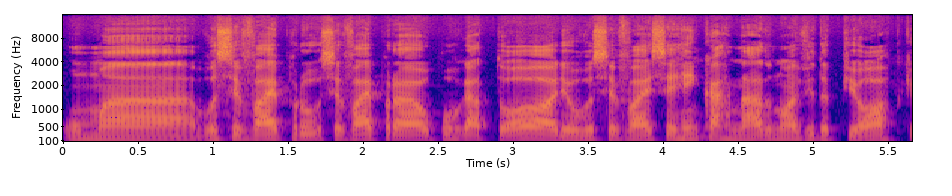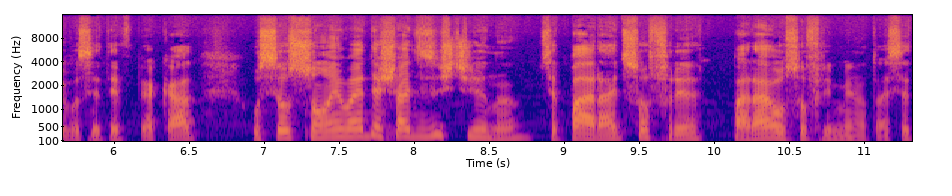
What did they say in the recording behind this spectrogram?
uma você vai para você vai para o purgatório ou você vai ser reencarnado numa vida pior porque você teve pecado o seu sonho é deixar de existir né? Você parar de sofrer parar o sofrimento. Você,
